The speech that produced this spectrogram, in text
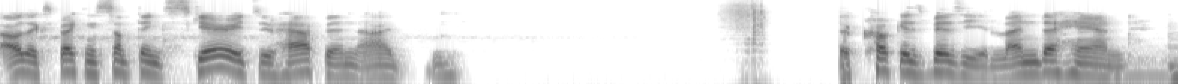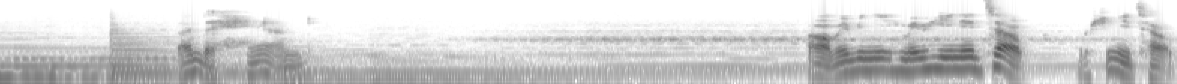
I was expecting something scary to happen. I The cook is busy. Lend a hand. Lend a hand. Oh, maybe maybe he needs help, or she needs help.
